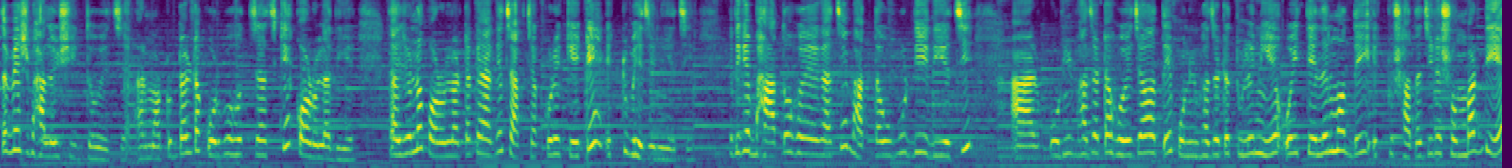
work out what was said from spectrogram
তা বেশ ভালোই সিদ্ধ হয়েছে। আর মটর ডালটা করব হচ্ছে আজকে করলা দিয়ে। তাই জন্য করলাটাকে আগে চাকচাক করে কেটে একটু ভেজে নিয়েছি। এদিকে ভাতও হয়ে গেছে, ভাতটা উপর দিয়ে দিয়েছি। আর পনির ভাজাটা হয়ে যাওয়াতে পনির ভাজাটা তুলে নিয়ে ওই তেলের মধ্যেই একটু সাদা জিরে সোমবার দিয়ে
